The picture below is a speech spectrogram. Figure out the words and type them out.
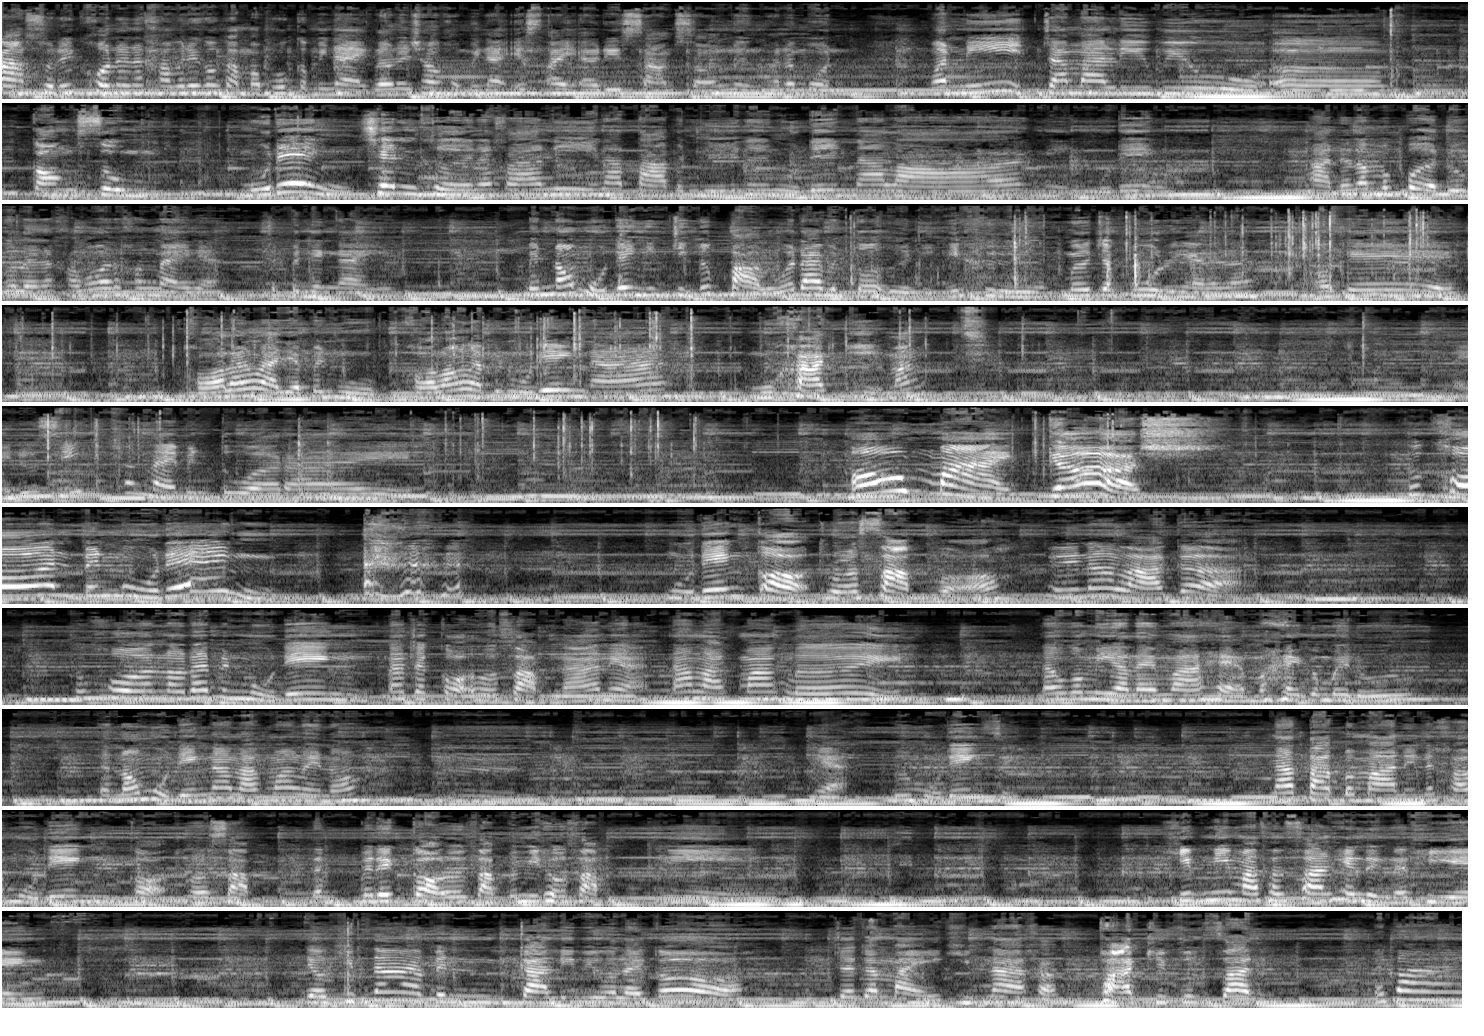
ราบสวัสดีทุกคนด้วยนะคะวันนี้ก็กลับมาพบกับมินายอีกแล้วในช่องของมินาย S I L D 3 2 1พันธมนต์วันนี้จะมารีวิวเอ่อกล่องสุ่ม หมูเด้ง เช่นเคยนะคะ นี่หน้าตาเป็นนี้เลยหมูเด้งน่ารักนี่หมูเด้งอะเดี๋ยวเรามาเปิดดูกันเลยนะคะ ว่าข้างในเนี่ยจะเป็นยังไง เป็นน้องหมูเด้งจริงๆหรือเปล่าหรือว่าได้เป็นตัวอื่นอีกนี่คือไม่รู้จะพูดยังไงเลยนะโอเค ขอร้องหละอย่าเป็นหมูขอร้องหละเป็นหมูเด้งนะ หมูคากิมั้ง ข้างในเป็นตัวอะไร Oh my gosh ทุกคนเป็นหมูเด้ง หมูเด้งเกาะโทรศัพท์เหรอเฮ้ยน่ารักอะทุกคนเราได้เป็นหมูเด้งน่าจะเกาะโทรศัพท์นะเนี่ยน่ารักมากเลย แล้วก็มีอะไรมาแห่มาให้ก็ไม่รู้ แต่น้องหมูเด้งน่ารักมากเลยเนาะเนี่ยดูหมูเด้งสิ หน้าตาประมาณนี้นะคะ หมูเด้งเกาะโทรศัพท์แต่ไม่ได้เกาะโทรศัพท์ไม่มีโทรศัพท์นี่ คลิปนี้มาสั้นๆแค่หนึ่งนาทีเอง เดี๋ยวคลิปหน้าเป็นการรีวิวอะไรก็ เจอกันใหม่คลิปหน้าค่ะฝากคลิปสั้นๆบ๊ายบาย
